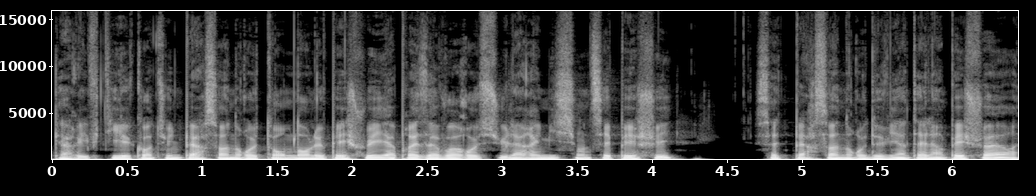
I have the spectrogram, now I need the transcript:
Qu'arrive-t-il quand une personne retombe dans le péché après avoir reçu la rémission de ses péchés Cette personne redevient-elle un pécheur?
